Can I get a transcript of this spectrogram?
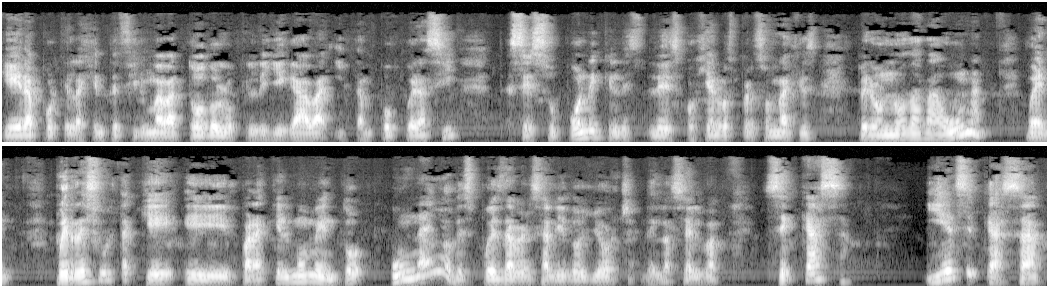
que era porque la gente firmaba todo lo que le llegaba y tampoco era así. Se supone que les, le escogían los personajes, pero no daba una. Bueno, pues resulta que eh, para aquel momento, un año después de haber salido George de la selva, se casa. Y él se casa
